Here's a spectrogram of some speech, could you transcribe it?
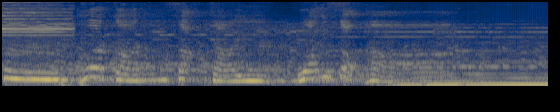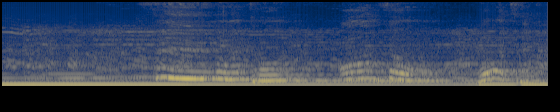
สื่อทอดกันสะใจไว้สอบหาสื่อ มวลชนออมส่งโฆษณา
